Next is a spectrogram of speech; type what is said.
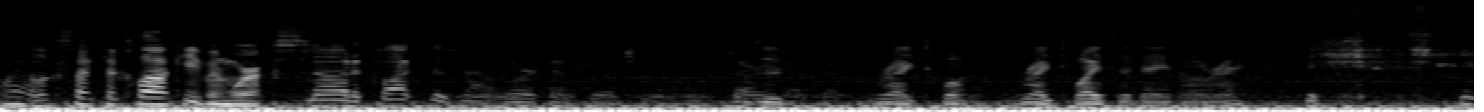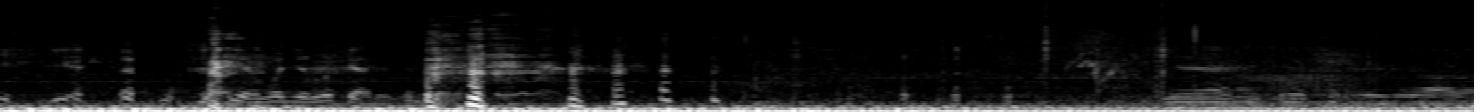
Well, it looks like the clock even works. No, the clock does not work, unfortunately. Sorry about Right, tw- right twice a day though, right? That. yeah. yeah, when you look at it. it- Yeah, unfortunately, there are.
